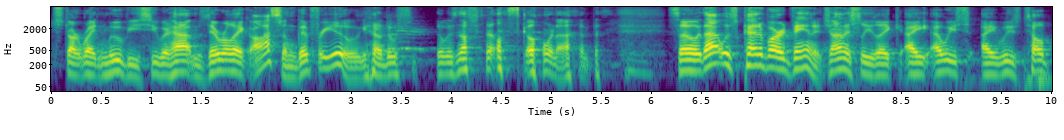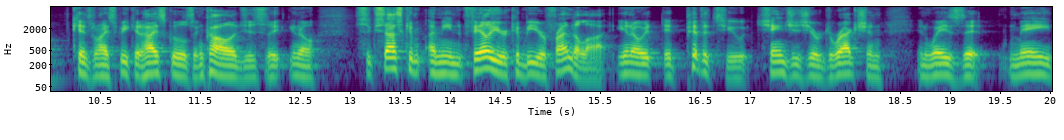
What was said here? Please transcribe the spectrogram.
start writing movies, see what happens. They were like, awesome, good for you. You know, there was, there was nothing else going on. So that was kind of our advantage, honestly. Like I, I always, I always tell kids when I speak at high schools and colleges that, you know, success can, I mean, failure can be your friend a lot. You know, it, it pivots you, it changes your direction in ways that may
